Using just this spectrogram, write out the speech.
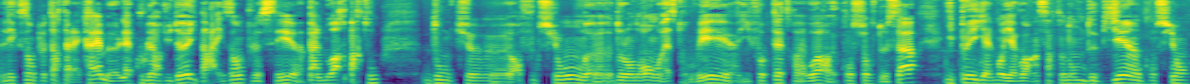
L'exemple tarte à la crème, la couleur du deuil, par exemple, c'est euh, pas le noir partout. Donc, euh, en fonction euh, de l'endroit où on va se trouver, il faut peut-être avoir conscience de ça. Il peut également y avoir un certain nombre de biais inconscients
